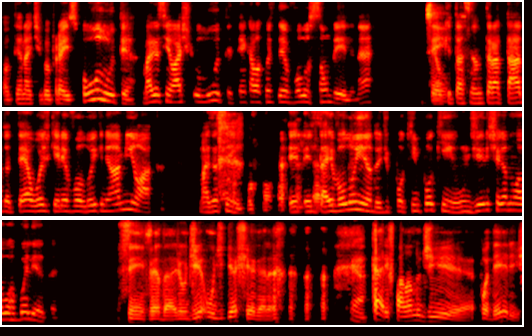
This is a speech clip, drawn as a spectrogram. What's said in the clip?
alternativa para isso. Ou o Luther, mas assim, eu acho que o Luther tem aquela coisa da evolução dele, né? Sim. é o que está sendo tratado até hoje, que ele evolui que nem uma minhoca. Mas assim, ele está evoluindo de pouquinho em pouquinho. Um dia ele chega numa borboleta. Sim, verdade. Um dia, um dia chega, né? É. Cara, e falando de poderes,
